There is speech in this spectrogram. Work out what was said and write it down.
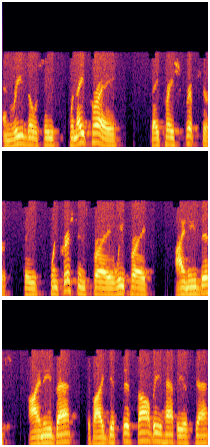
and read those. See, when they pray, they pray scripture. See, when Christians pray, we pray, I need this, I need that. If I get this, I'll be happy as Jack.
